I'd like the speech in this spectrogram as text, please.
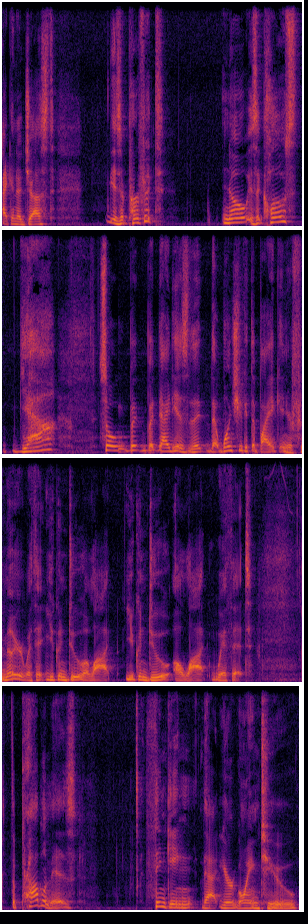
I can adjust. Is it perfect? No. Is it close? Yeah. So, but but the idea is that, that once you get the bike and you're familiar with it, you can do a lot. You can do a lot with it. The problem is thinking that you're going to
